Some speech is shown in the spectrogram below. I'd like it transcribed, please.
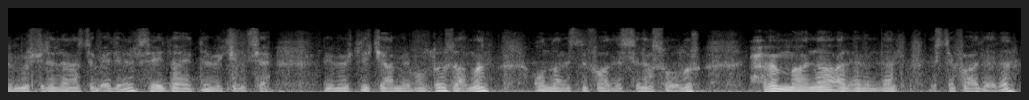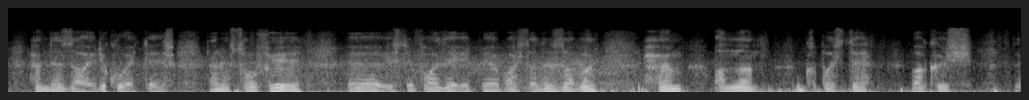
bir mürşide de nasip edilirse hidayetli bir kimse bir mürşidi kamil bulduğu zaman ondan istifadesi nasıl olur? Hem mana aleminden istifade eder hem de zahiri kuvvetlenir. Yani sofi e, istifade etmeye başladığı zaman hem anlam, kapasite, bakış, e,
